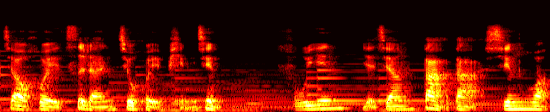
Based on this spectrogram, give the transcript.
教会自然就会平静，福音也将大大兴旺。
